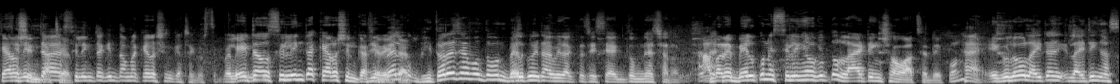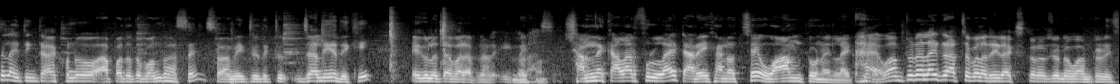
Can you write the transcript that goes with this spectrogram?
কেরোসিন সিলিংটা- কাঠের। সিলিংটা কিন্তু আমরা কেরোসিন কাঠে করছি। এটাও সিলিংটা কেরোসিন জি, কাঠের ভিতরে যেমন তেমন ব্যালকনিটা আমি রাখতে চাইছি একদম ন্যাচারাল আবার এই বেলকনি সিলিং এও কিন্তু লাইটিং সহ আছে দেখুন। হ্যাঁ এগুলো লাইটিং লাইটিং আছে লাইটিংটা এখনও আপাতত বন্ধ আছে। সো আমি একটু একটু জ্বালিয়ে দেখি। এগুলোতে আবার আপনার দেখুন। সামনে কালারফুল লাইট আর এখানে হচ্ছে ওয়ার্ম টোনের লাইট হ্যাঁ ওয়াম টোনা লাইট রাত্রেবেলা রিল্যাক্স করার জন্য ওয়াম টোন ইজ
